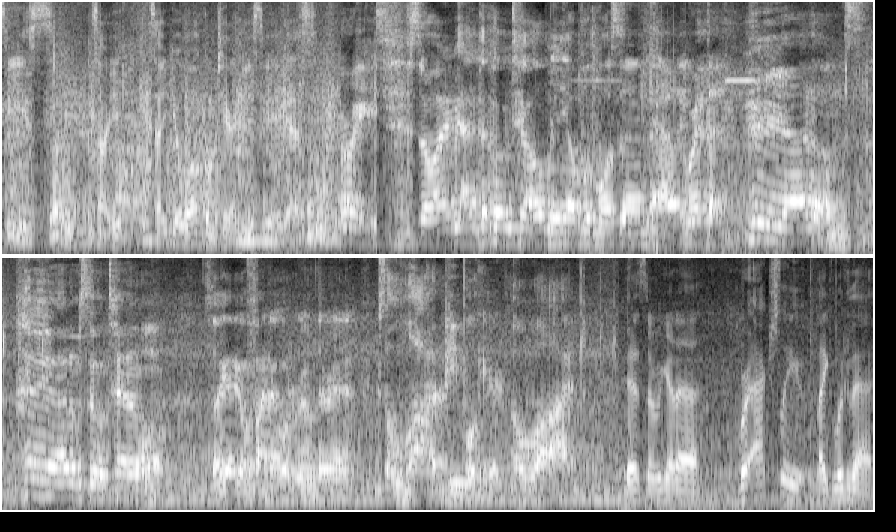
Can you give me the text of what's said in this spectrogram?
coming overseas. That's how you. That's how you get welcomed here in DC, I guess. All right, so I'm at the hotel meeting up with Melissa and Allie. We're at the Hay-Adams, Hey Adams Hotel. So I gotta go find out what room they're in. There's a lot of people here, a lot. Yeah, so we gotta. We're actually like, look at that,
